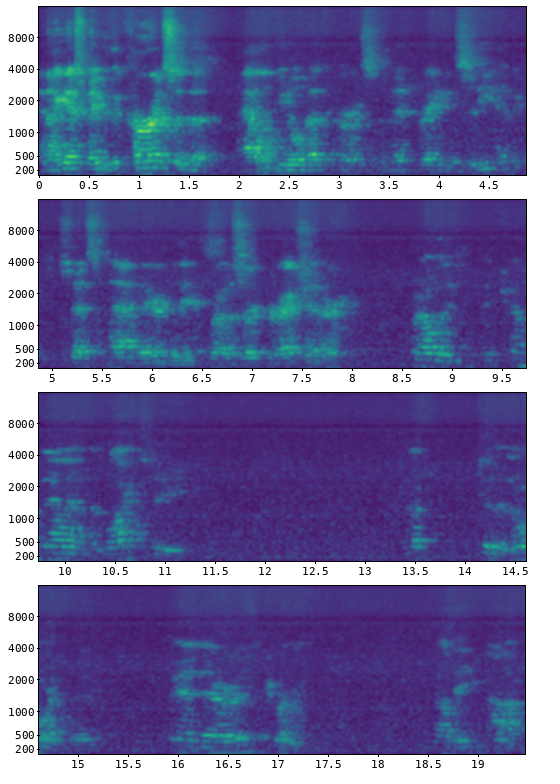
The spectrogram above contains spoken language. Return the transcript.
And I guess maybe the currents of the Alan, you know about the currents of the Mediterranean Sea. Have spent some time there? Do they run a certain direction, or? Well, they, they come down out of the Black Sea up to the north, and there is a current about eight knots.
